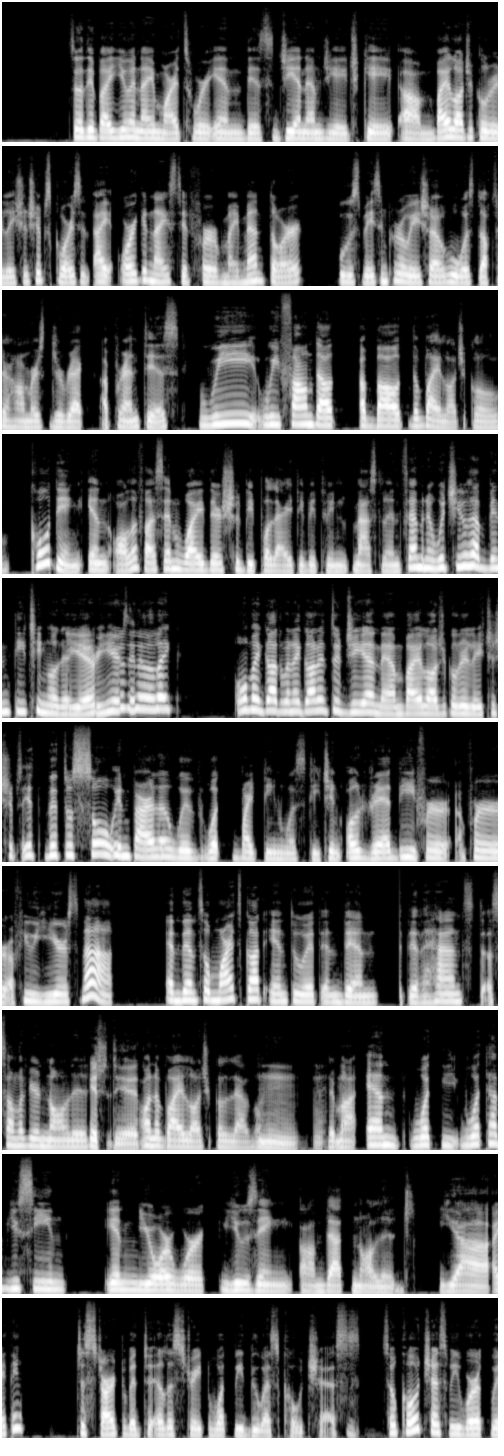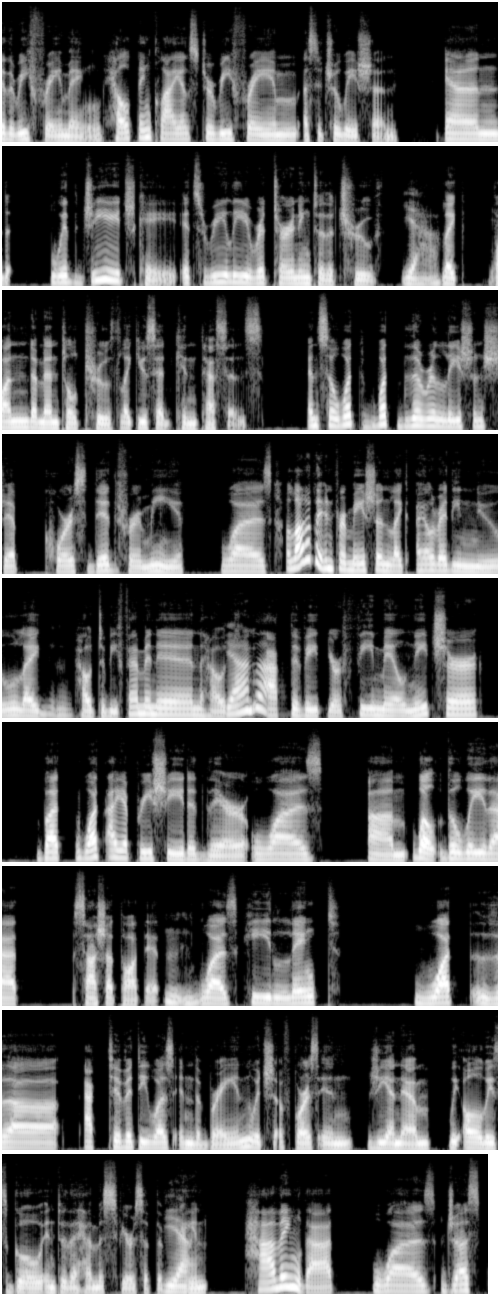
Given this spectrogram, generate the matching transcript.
So, diba, you and I, Marts, were in this GNM GHK um, biological relationships course. I organized it for my mentor, who's based in Croatia, who was Dr. Hammer's direct apprentice. We we found out about the biological coding in all of us and why there should be polarity between masculine and feminine, which you have been teaching already for years. And I was like, oh my God, when I got into GNM, biological relationships, it, it was so in parallel with what Martine was teaching already for for a few years now. And then so Mart's got into it and then it enhanced some of your knowledge It did. on a biological level. Mm, mm. diba? And what what have you seen in your work using um, that knowledge? Yeah, I think to start with, to illustrate what we do as coaches. So, coaches, we work with reframing, helping clients to reframe a situation. And with GHK, it's really returning to the truth, Yeah. like Yeah. fundamental truth, like you said, quintessence. And so, what, what the relationship course did for me was a lot of the information, like I already knew, like Mhm. how to be feminine, how Yeah. to activate your female nature. But what I appreciated there was, um, well, the way that Sasha taught it Mm-mm. was he linked what the activity was in the brain, which of course in GNM, we always go into the hemispheres of the Yeah. brain. Having that was just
